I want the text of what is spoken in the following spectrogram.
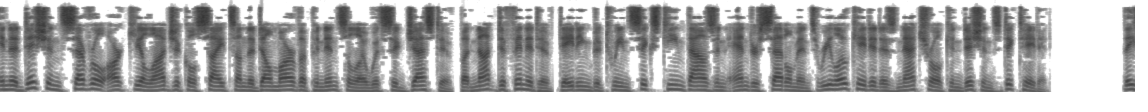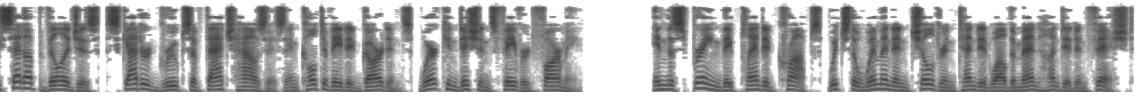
In addition several archaeological sites on the Delmarva Peninsula with suggestive but not definitive dating between 16,000 Ander settlements relocated as natural conditions dictated. They set up villages, scattered groups of thatch houses and cultivated gardens, where conditions favored farming. In the spring they planted crops, which the women and children tended while the men hunted and fished.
